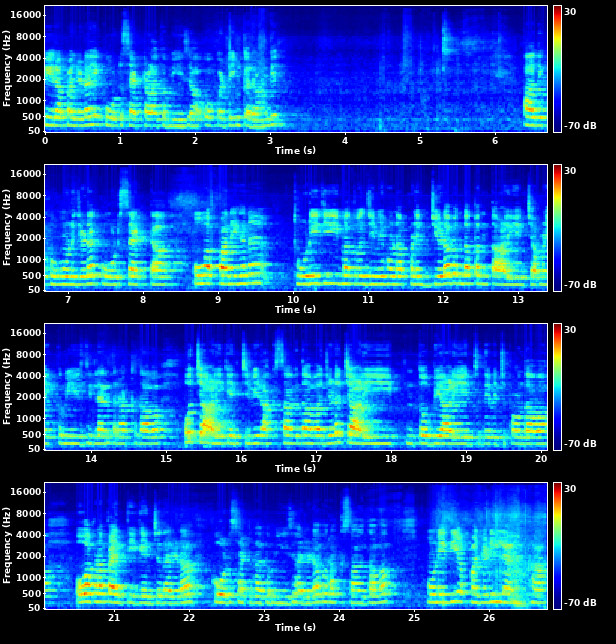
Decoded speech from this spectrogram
ਫਿਰ ਆਪਾਂ ਜਿਹੜਾ ਇਹ ਕੋਟ ਸੈੱਟ ਵਾਲਾ ਕਮੀਜ਼ ਆ, ਉਹ ਕਟਿੰਗ ਕਰਾਂਗੇ। ਆ ਦੇਖੋ, ਹੁਣ ਜਿਹੜਾ ਕੋਟ ਸੈੱਟ ਆ, ਉਹ ਆਪਾਂ ਨੇ ਹਨਾ ਥੋੜੀ ਜੀ ਮਤਲਬ ਜਿਵੇਂ ਹੁਣ ਆਪਣੇ ਜਿਹੜਾ ਬੰਦਾ 45 ਇੰਚ ਆਪਣੇ ਕਮੀਜ਼ ਦੀ ਲੈਂਥ ਰੱਖਦਾ ਵਾ, ਉਹ 40 ਕੁ ਇੰਚ ਵੀ ਰੱਖ ਸਕਦਾ ਵਾ, ਜਿਹੜਾ 40 ਤੋਂ 42 ਇੰਚ ਦੇ ਵਿੱਚ ਪਾਉਂਦਾ ਵਾ, ਉਹ ਆਪਣਾ 35 ਕੁ ਇੰਚ ਦਾ ਜਿਹੜਾ ਕੋਟ ਸੈੱਟ ਦਾ ਕਮੀਜ਼ ਆ ਜਿਹੜਾ ਉਹ ਰੱਖ ਸਕਦਾ ਵਾ। ਹੁਣ ਇਹਦੀ ਆਪਾਂ ਜਿਹੜੀ ਲੈਂਥ ਆ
